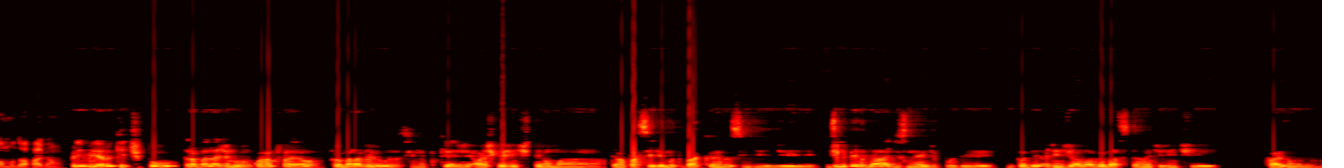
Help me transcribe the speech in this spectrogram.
Como do apagão? Primeiro que, tipo, trabalhar de novo com o Rafael foi maravilhoso, assim, né? Porque eu acho que a gente tem uma, tem uma parceria muito bacana, assim, de, de, de liberdades, né? De poder, de poder. A gente dialoga bastante, a gente faz um,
